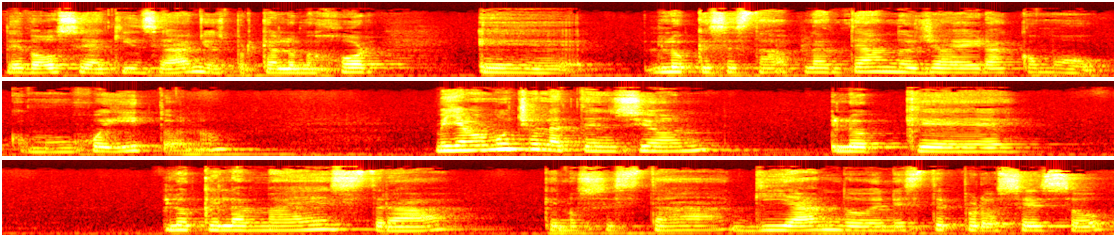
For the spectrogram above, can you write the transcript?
de 12 a 15 años, porque a lo mejor eh, lo que se estaba planteando ya era como, como un jueguito, ¿no? Me llama mucho la atención lo que lo que la maestra que nos está guiando en este proceso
